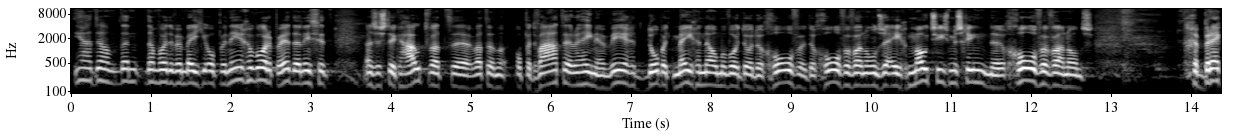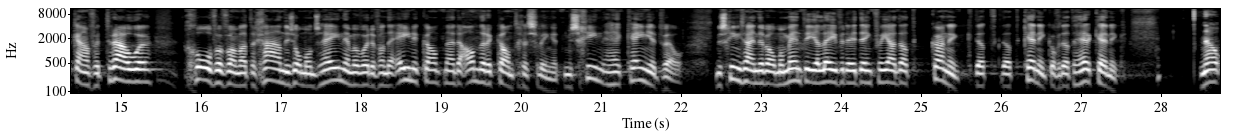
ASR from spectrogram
ja, dan, dan, dan worden we een beetje op en neer geworpen. Dan is het als een stuk hout wat, uh, wat dan op het water heen en weer dobbert, meegenomen wordt door de golven. De golven van onze emoties misschien, de golven van ons gebrek aan vertrouwen, golven van wat er gaande is om ons heen. En we worden van de ene kant naar de andere kant geslingerd. Misschien herken je het wel. Misschien zijn er wel momenten in je leven dat je denkt van ja, dat kan ik, dat, dat ken ik of dat herken ik. Nou,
